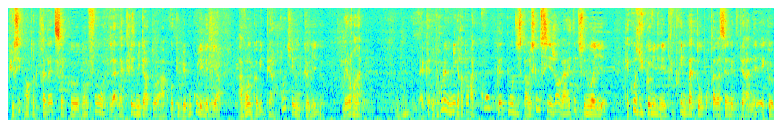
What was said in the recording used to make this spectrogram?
Puis aussi pour un truc très bête, c'est que dans le fond, la, crise migratoire occupait beaucoup les médias avant le Covid, puis alors quand il y a eu le Covid, mais alors on a le problème migratoire a complètement disparu. C'est comme si les gens avaient arrêté de se noyer qu'à cause du Covid, ils n'avaient plus pris de bateau pour traverser la Méditerranée et que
